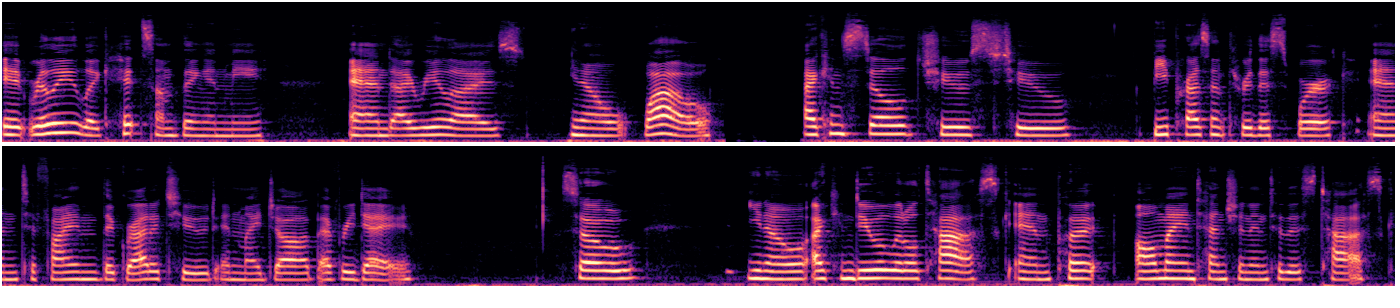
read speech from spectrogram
It really like hit something in me, and I realized, you know, wow, I can still choose to be present through this work and to find the gratitude in my job every day. So, you know, I can do a little task and put all my intention into this task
